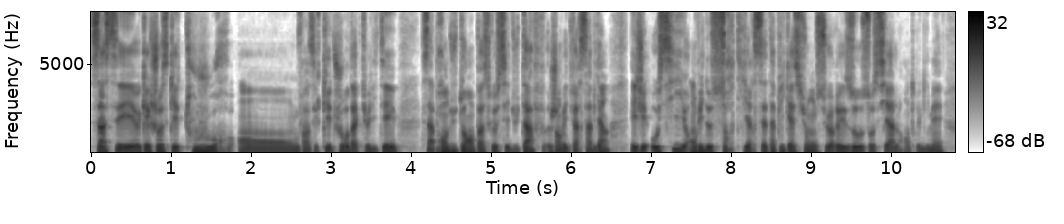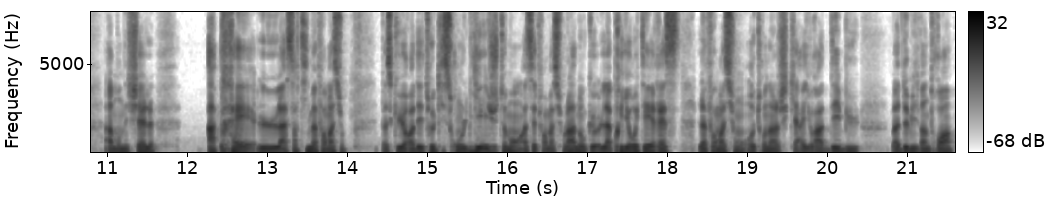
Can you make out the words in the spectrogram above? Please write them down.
Ça, c'est euh, quelque chose qui est toujours en, enfin, qui est toujours d'actualité. Ça prend du temps parce que c'est du taf. J'ai envie de faire ça bien, et j'ai aussi envie de sortir cette application sur réseau social entre guillemets à mon échelle après la sortie de ma formation. Parce qu'il y aura des trucs qui seront liés justement à cette formation-là. Donc euh, la priorité reste la formation au tournage qui arrivera début 2023. Bah,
